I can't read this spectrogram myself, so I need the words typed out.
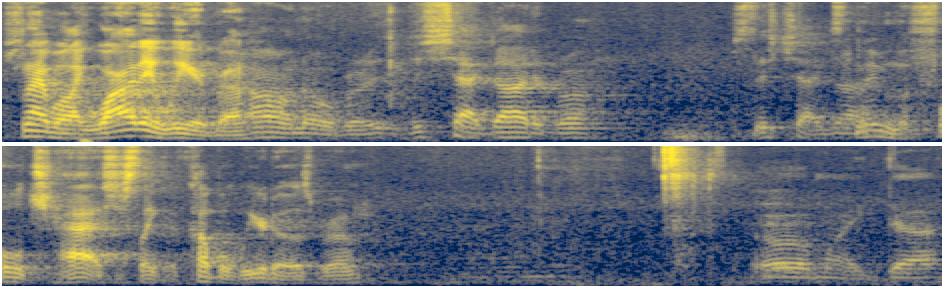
It's not, like, why are they weird, bro? I don't know, bro. This, this chat got it, bro. This chat It's got not it. even the full chat. It's just like a couple weirdos, bro. Oh my god.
